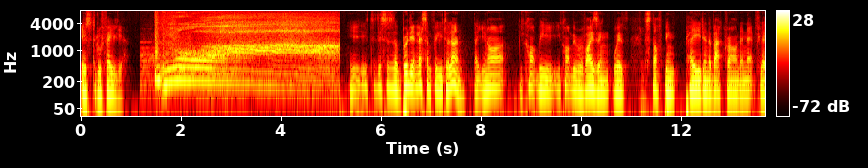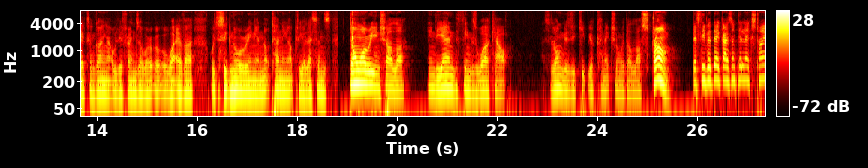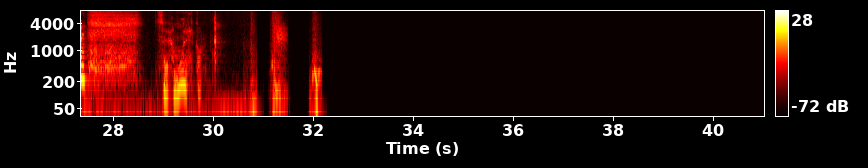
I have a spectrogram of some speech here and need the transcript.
is through failure. This is a brilliant lesson for you to learn that you know you can't be you can't be revising with stuff being played in the background and Netflix and going out with your friends or, or whatever, or just ignoring and not turning up to your lessons. Don't worry, inshallah. In the end, things work out as long as you keep your connection with Allah strong. Let's leave it there, guys. Until next time, Assalamu alaikum.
